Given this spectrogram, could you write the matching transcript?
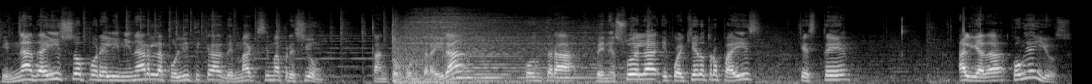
que nada hizo por eliminar la política de máxima presión, tanto contra Irán, contra Venezuela y cualquier otro país que esté aliada con ellos.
